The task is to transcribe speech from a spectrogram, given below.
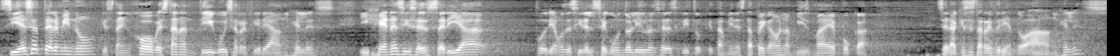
si ese término que está en Job es tan antiguo y se refiere a ángeles, y Génesis sería, podríamos decir, el segundo libro en ser escrito que también está pegado en la misma época, ¿será que se está refiriendo a ángeles?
